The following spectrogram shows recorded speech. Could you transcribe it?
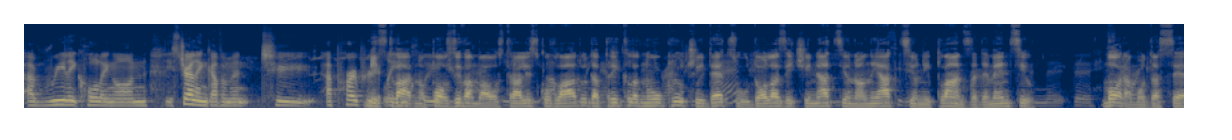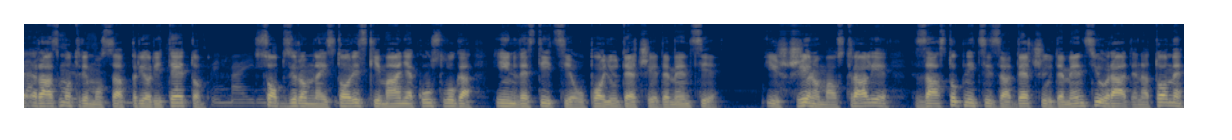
are really calling on the Australian government to Mi appropriately stvarno include pozivamo australijsku vladu da prikladno uključi decu u plan. dolazeći nacionalni akcioni plan za demenciju. Moramo da se razmotrimo sa prioritetom, s obzirom na istorijski manjak usluga i investicije u polju dečije demencije. I širom Australije zastupnici za dečiju demenciju rade na tome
